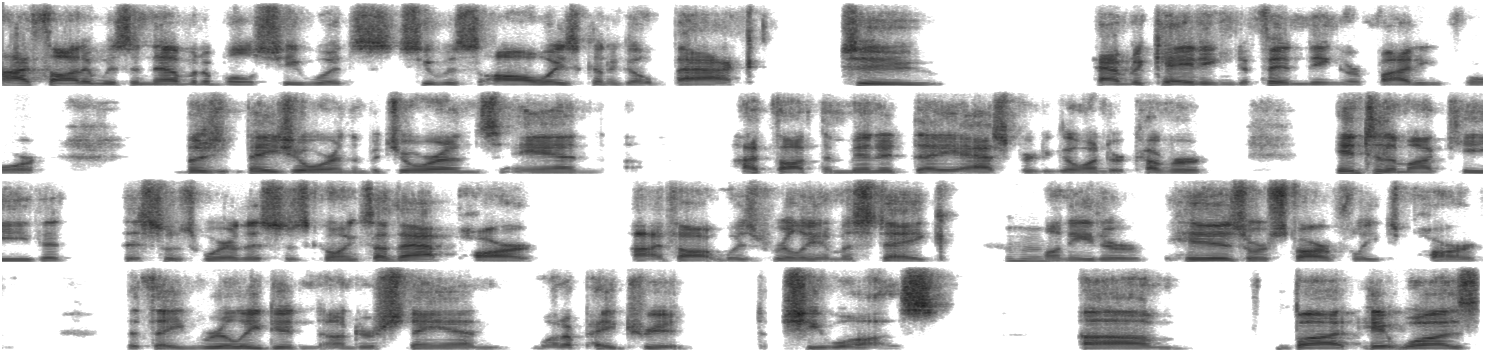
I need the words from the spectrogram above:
I thought it was inevitable she would she was always going to go back to advocating, defending, or fighting for Bajor and the Bajorans. And I thought the minute they asked her to go undercover into the Maquis that this was where this was going. So that part I thought was really a mistake mm-hmm. on either his or Starfleet's part that they really didn't understand what a patriot she was. Um, but it was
